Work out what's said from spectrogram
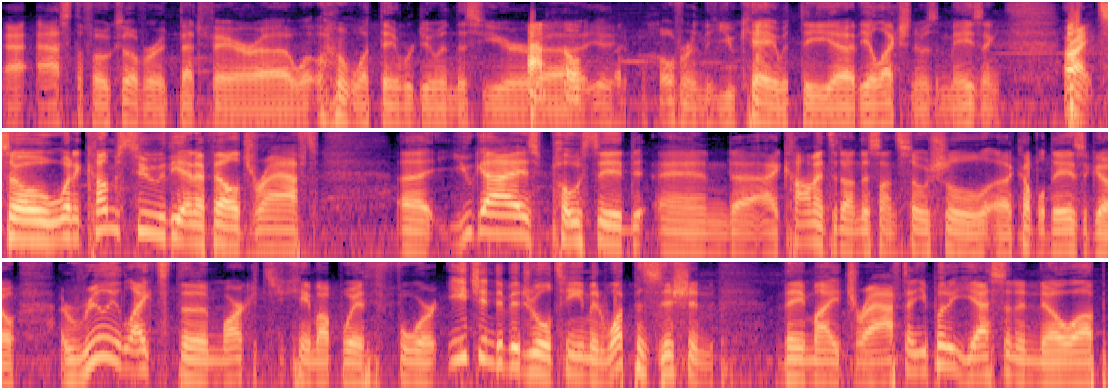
a- ask the folks over at Betfair uh, what, what, they were doing this year uh, over in the UK with the uh, the election. It was amazing. All right, so when it comes to the NFL draft, uh, you guys posted and uh, I commented on this on social a couple days ago. I really liked the markets you came up with for each individual team and what position they might draft, and you put a yes and a no up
